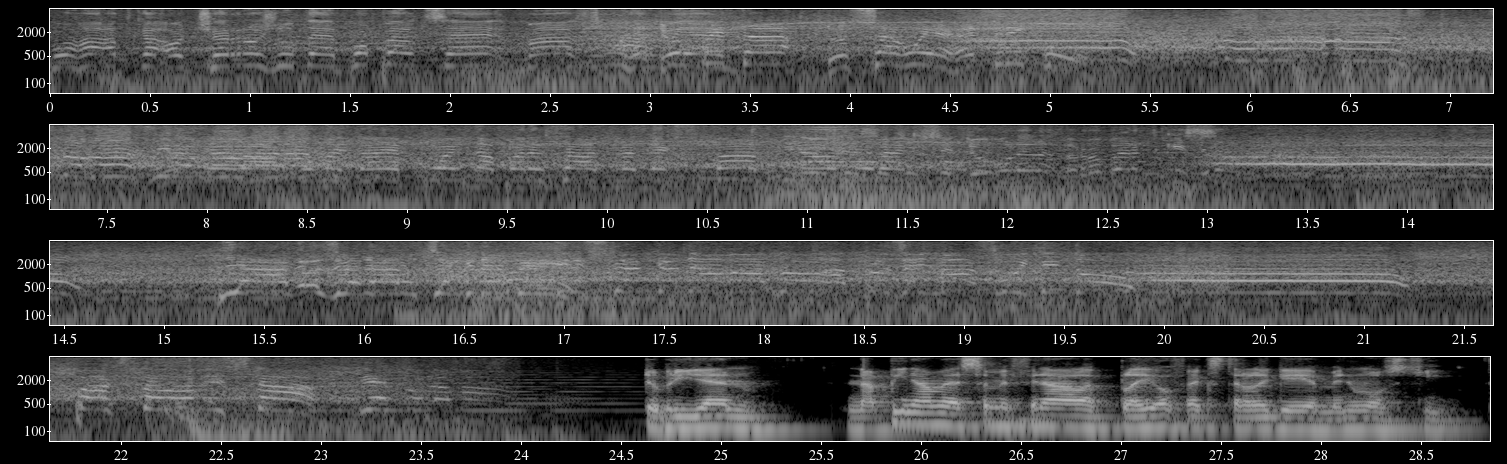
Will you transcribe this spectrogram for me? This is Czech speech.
pohádka o černožluté popelce má svůj happy end. dosahuje hetriku. Kometa je pojď na 50 letech zpátky na si dovolil Robert Kysa. Jágr zvedá ruce k nebi. Kristianka dává gol a Plzeň má svůj titul. Pastalanista, je to doma. Dobrý den. Napínavé semifinále playoff Extraligy je minulostí.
